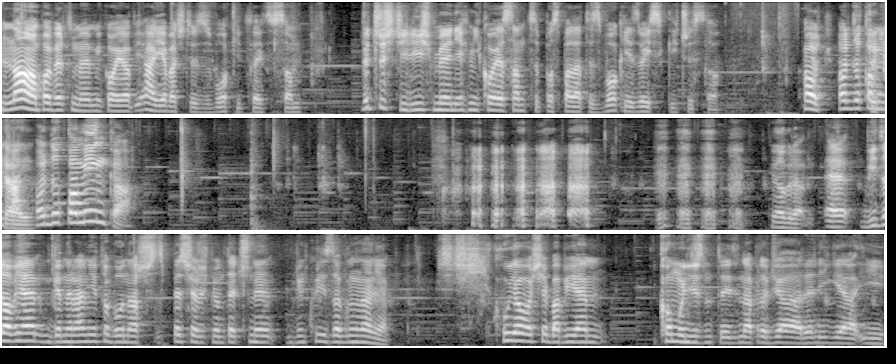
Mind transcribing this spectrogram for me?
No, powiedzmy Mikołajowi, a jebać te zwłoki tutaj co są. Wyczyściliśmy, niech Mikołaj sam co pospala te zwłoki, jest basically czysto. Chodź, chodź do kominka, Czekaj. chodź do kominka! Dobra, e, widzowie, generalnie to był nasz specjal świąteczny. Dziękuję za oglądanie. chujowo się bawiłem. Komunizm to jest prawdziwa religia i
